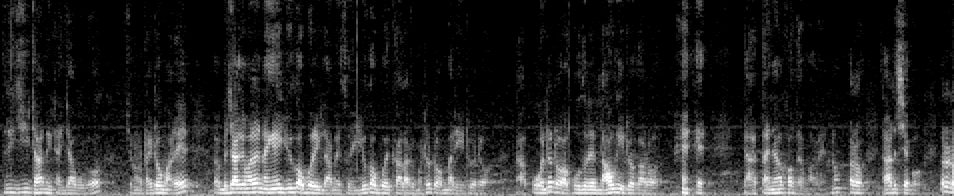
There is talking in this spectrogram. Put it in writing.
သတိကြီးထားနေထိုင်ကြဖို့တော့ကျွန်တော်တိုက်တော့ပါတယ်မကြခင်မှာလည်းနိုင်ငံရွေးကောက်ပွဲတွေလာမယ်ဆိုရင်ရွေးကောက်ပွဲကာလတွေမှာထွက်တော်အမတ်တွေအတွက်တော့ဒါပေါ်လက်တော်အကူတွေလောင်းတွေအတွက်ကတော့ဒါတန်ကြောင်းခောက်တယ်ပါပဲเนาะအဲ့တော့ဒါတစ်ချက်ပေါ့အဲ့တော့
